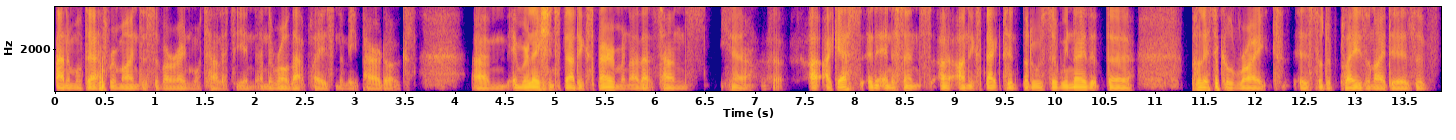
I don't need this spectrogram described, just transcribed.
animal death reminds us of our own mortality and, and the role that plays in the meat paradox. Um, in relation to that experiment, uh, that sounds, yeah, uh, I guess in, in a sense uh, unexpected, but also we know that the political right is sort of plays on ideas of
